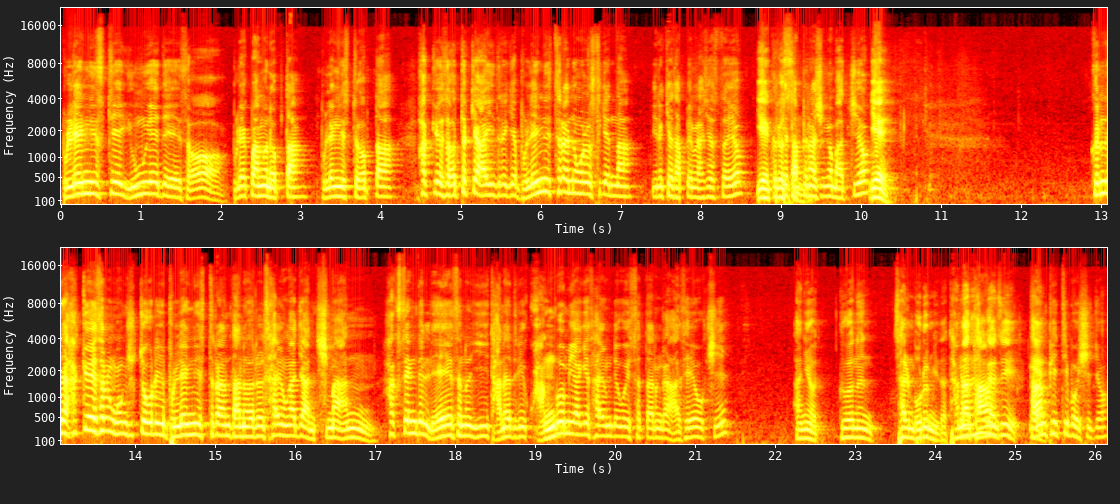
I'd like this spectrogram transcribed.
블랙리스트의 유무에 대해서 블랙방은 없다. 블랙리스트 없다. 학교에서 어떻게 아이들에게 블랙리스트라는 용어를 쓰겠나? 이렇게 답변을 하셨어요? 예, 그렇게 그렇습니다. 답변하신 거 맞죠? 예, 그런데 학교에서는 공식적으로 이 블랙리스트라는 단어를 사용하지 않지만 학생들 내에서는 이 단어들이 광범위하게 사용되고 있었다는 거 아세요 혹시? 아니요, 그거는 잘 모릅니다. 다만 자, 한 다음, 가지 다음 예, PT 보시죠.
